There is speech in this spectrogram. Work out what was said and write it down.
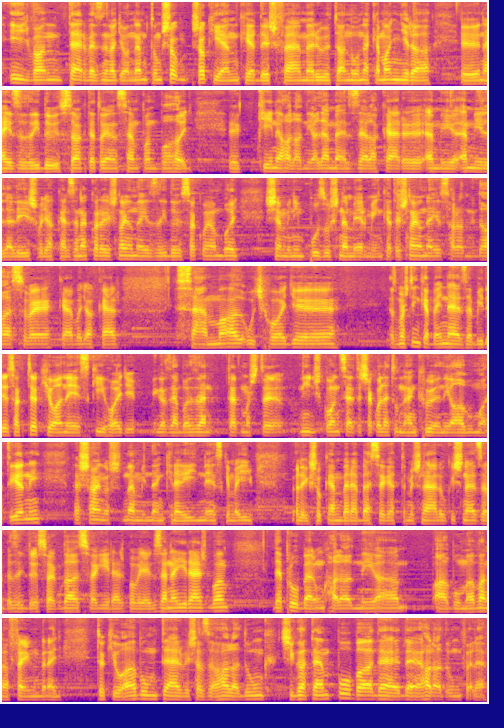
így van, tervezni nagyon nem tudunk. Sok, sok ilyen kérdés felmerült annó. Nekem annyira ö, nehéz az időszak, tehát olyan szempontból, hogy ö, kéne haladni a lemezzel, akár ö, Emil, Emillel is, vagy akár zenekarral, és nagyon nehéz az időszak olyanból, hogy semmi impulzus nem ér minket, és nagyon nehéz haladni dalszövegekkel, vagy akár számmal, úgyhogy ö, ez most inkább egy nehezebb időszak, tök jól néz ki, hogy igazából zen, tehát most nincs koncert, és akkor le tudnánk külni albumot írni, de sajnos nem mindenkinek így néz ki, mert így elég sok emberrel beszélgettem, és náluk is nehezebb ez az időszak dalszövegírásban, vagy egy zeneírásban, de próbálunk haladni a albummal. Van a fejünkben egy tök jó albumterv, és azzal haladunk, csiga tempóba, de, de haladunk vele.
